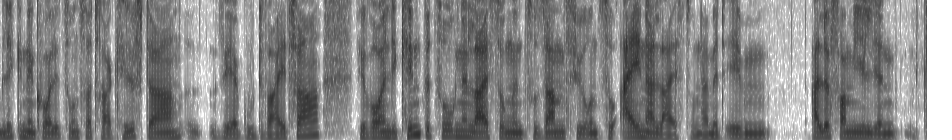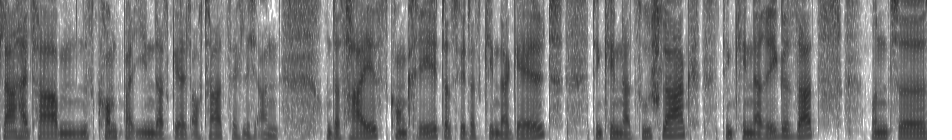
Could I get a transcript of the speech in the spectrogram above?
Blick in den Koalitionsvertrag hilft da sehr gut weiter. Wir wollen die kindbezogenen Leistungen zusammenführen zu einer Leistung, damit eben alle Familien Klarheit haben, es kommt bei ihnen das Geld auch tatsächlich an. Und das heißt konkret, dass wir das Kindergeld, den Kinderzuschlag, den Kinderregelsatz und äh,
